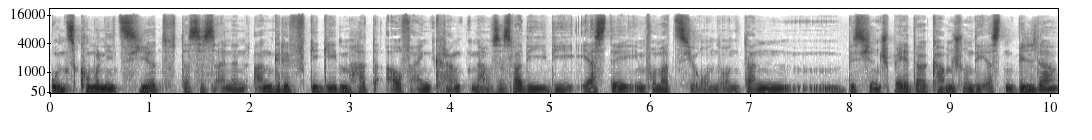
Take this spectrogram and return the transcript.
uns kommuniziert, dass es einen Angriff gegeben hat auf ein Krankenhaus. Das war die, die erste Information. Und dann ein bisschen später kamen schon die ersten Bilder.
